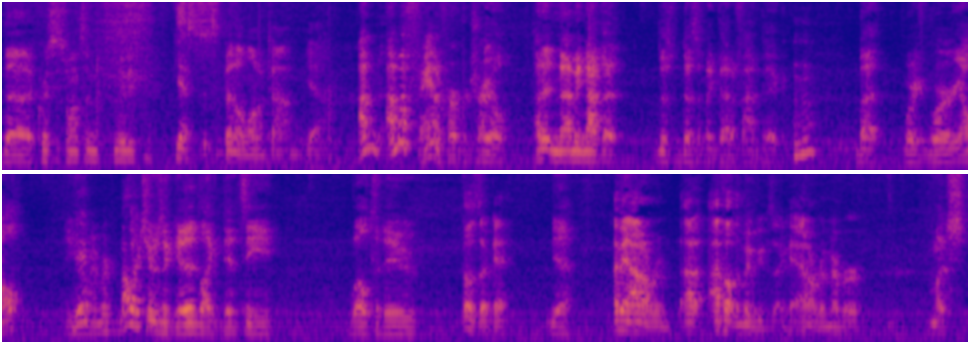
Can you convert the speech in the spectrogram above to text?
the Kristy Swanson movie? Yes. It's been a long time, yeah. I'm I'm a fan of her portrayal. I didn't. I mean, not that this doesn't make that a fine pick, mm-hmm. but were were y'all? Do you Yeah, remember? I I thought like she her. was a good, like ditzy, well-to-do. That was okay. Yeah, I mean, I don't. Re- I, I thought the movie was okay. I don't remember much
